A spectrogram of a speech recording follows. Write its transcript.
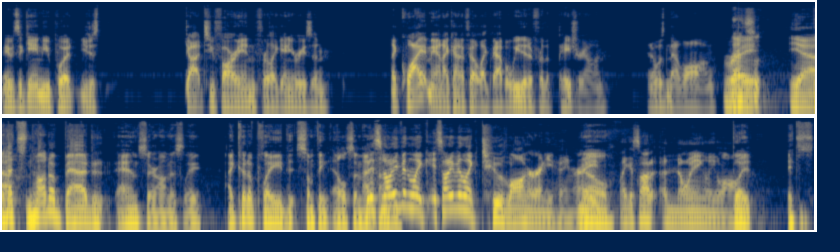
Maybe it's a game you put you just got too far in for like any reason. Like Quiet Man, I kind of felt like that, but we did it for the Patreon, and it wasn't that long. Right. That's- yeah. That's not a bad answer, honestly. I could have played something else in that but it's not even like it's not even like too long or anything, right? No. Like it's not annoyingly long. But it's.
